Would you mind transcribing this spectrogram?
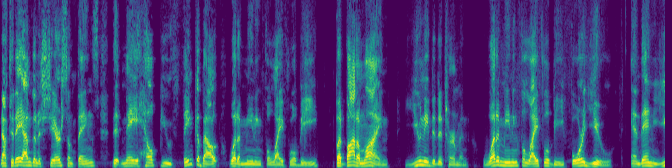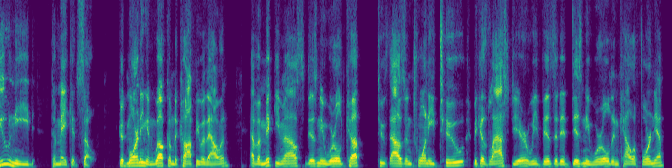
Now, today I'm going to share some things that may help you think about what a meaningful life will be. But bottom line, you need to determine what a meaningful life will be for you, and then you need to make it so. Good morning and welcome to Coffee with Alain. Have a Mickey Mouse Disney World Cup 2022 because last year we visited Disney World in California.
